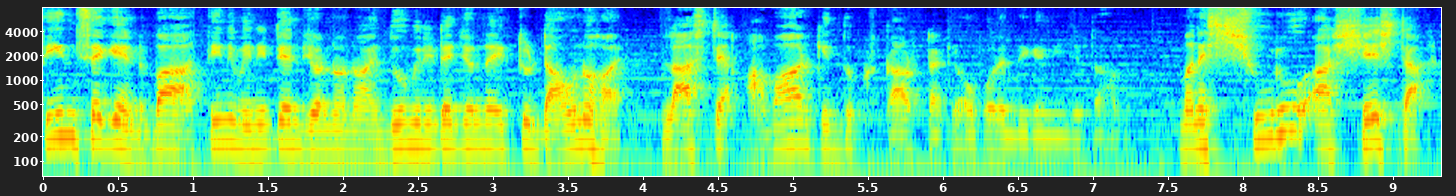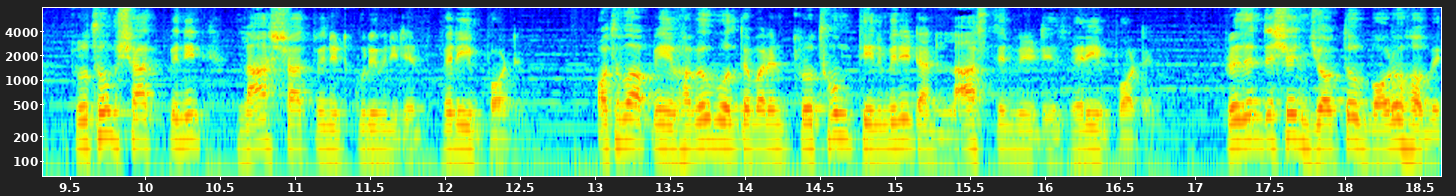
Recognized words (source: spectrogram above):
তিন সেকেন্ড বা তিন মিনিটের জন্য নয়, দু মিনিটের জন্য একটু ডাউনও হয় লাস্টে আবার কিন্তু কার্ভটাকে ওপরের দিকে নিয়ে যেতে হবে। মানে শুরু আর শেষটা, প্রথম সাত মিনিট লাস্ট সাত মিনিট, কুড়ি মিনিটের ভেরি ইম্পর্টেন্ট অথবা আপনি এভাবেও বলতে পারেন, প্রথম তিন মিনিট আর লাস্ট তিন minute is very important presentation যত বড় হবে,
